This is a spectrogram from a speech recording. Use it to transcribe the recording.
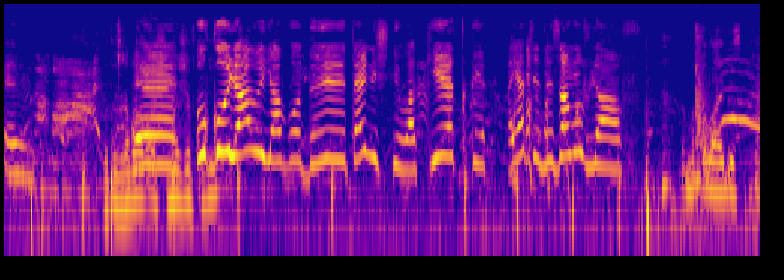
Е, То ти згадав аж майже в квіт. Окуляри я води, тенісні ракетки, а я це не замовляв. Та Миколай десь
